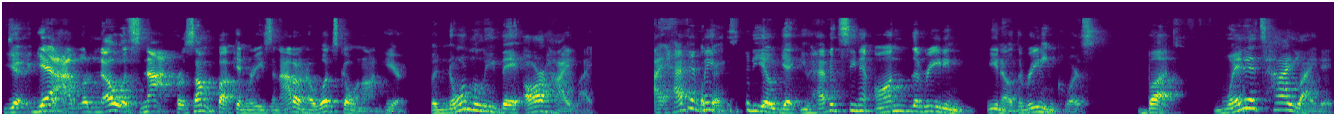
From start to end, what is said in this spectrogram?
yeah yeah well no it's not for some fucking reason I don't know what's going on here but normally they are highlighted. I haven't made okay. this video yet. You haven't seen it on the reading, you know, the reading course. But when it's highlighted,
